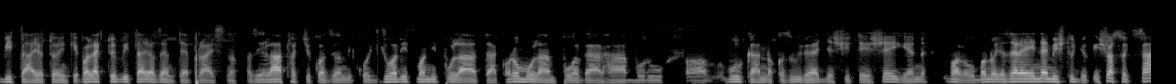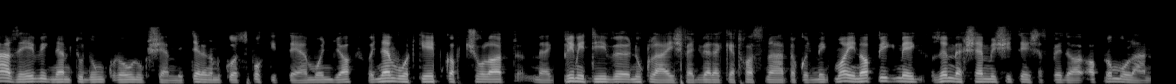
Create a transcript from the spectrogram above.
vitája tulajdonképpen. A legtöbb vitája az Enterprise-nak. Azért láthatjuk az, amikor Jordit manipulálták, a Romulán polgárháború, a vulkánnak az újraegyesítése, igen, valóban, hogy az elején nem is tudjuk. És az, hogy száz évig nem tudunk róluk semmit. Tényleg, amikor Spock itt elmondja, hogy nem volt képkapcsolat, meg primitív nukleáris fegyvereket használtak, hogy még mai napig még az önmegsemmisítés, ez például a Romulán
